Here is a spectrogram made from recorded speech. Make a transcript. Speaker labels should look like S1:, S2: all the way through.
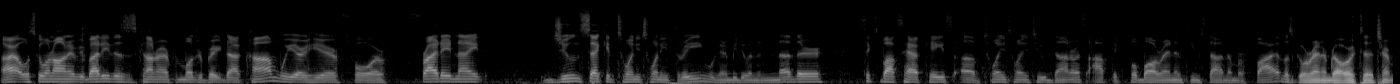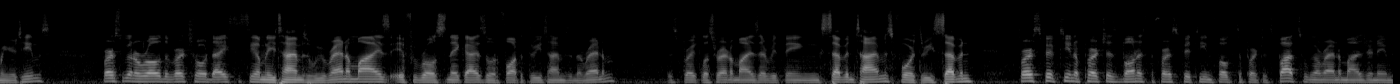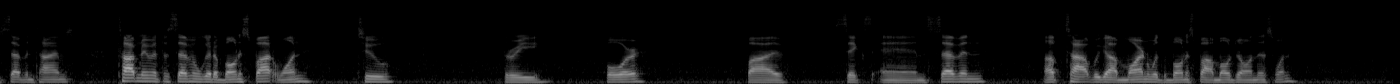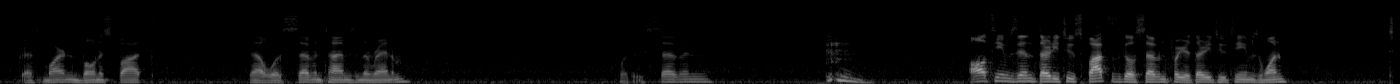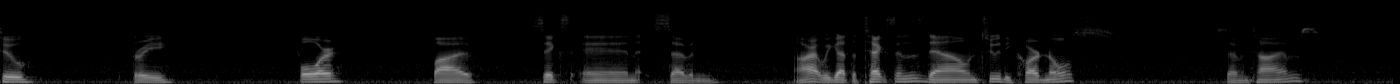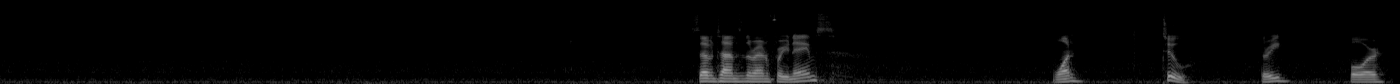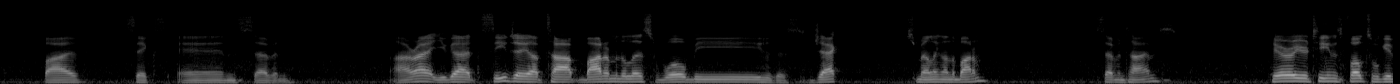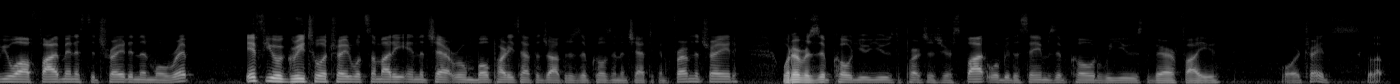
S1: All right, what's going on, everybody? This is Conrad from MojoBreak.com. We are here for Friday night, June 2nd, 2023. We're going to be doing another six box half case of 2022 Donruss Optic Football Random Team Style number five. Let's go random.org to determine your teams. First, we're going to roll the virtual dice to see how many times we randomize. If we roll snake eyes, it would fall to three times in the random. This break, let's randomize everything seven times, four, three, seven. First 15 to purchase bonus, the first 15 folks to purchase spots. We're going to randomize your name seven times. Top name at the seven, we'll get a bonus spot. One, two, three, four, five, six, and seven. Up top, we got Martin with the bonus spot mojo on this one. Grass Martin, bonus spot. That was seven times in the random. Four, three, seven. All teams in 32 spots. Let's go seven for your 32 teams. One, two, three, four, five, six, and seven. All right, we got the Texans down to the Cardinals. Seven times. Seven times in the round for your names. One, two, three, four, five, six, and seven. All right, you got CJ up top. Bottom of the list will be who's this? Jack Schmeling on the bottom. Seven times. Here are your teams, folks. We'll give you all five minutes to trade and then we'll rip. If you agree to a trade with somebody in the chat room, both parties have to drop their zip codes in the chat to confirm the trade. Whatever zip code you use to purchase your spot will be the same zip code we use to verify you for trades. Good luck.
